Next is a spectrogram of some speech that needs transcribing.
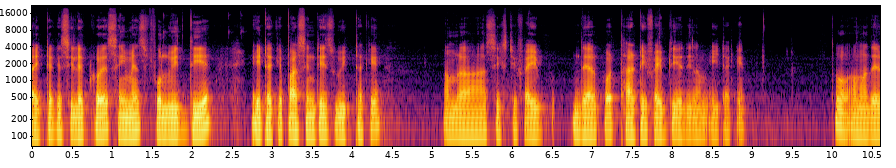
রাইটটাকে সিলেক্ট করে সেম এজ ফুল উইথ দিয়ে এইটাকে পার্সেন্টেজ উইথটাকে আমরা সিক্সটি ফাইভ দেওয়ার পর থার্টি ফাইভ দিয়ে দিলাম এইটাকে। তো আমাদের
